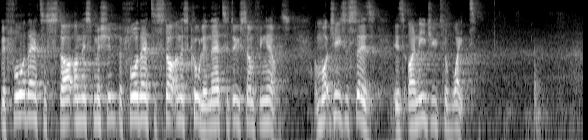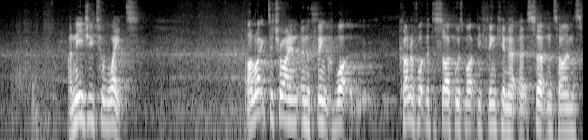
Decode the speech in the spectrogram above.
before they're to start on this mission, before they're to start on this calling, they're to do something else. And what Jesus says is, I need you to wait. I need you to wait. I like to try and, and, think what kind of what the disciples might be thinking at, at certain times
